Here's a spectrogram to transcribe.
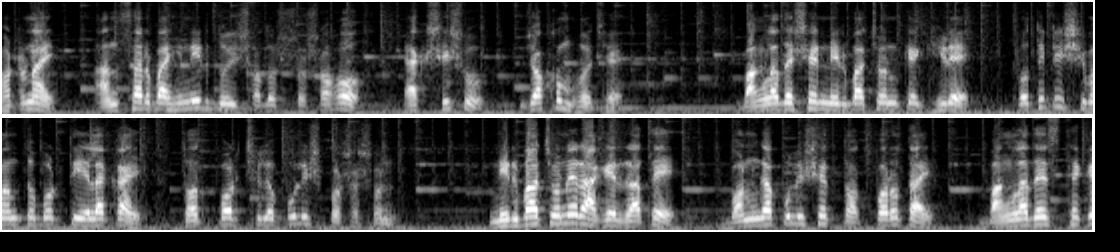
ঘটনায় আনসার বাহিনীর দুই সদস্য সহ এক শিশু জখম হয়েছে। বাংলাদেশের নির্বাচনকে ঘিরে প্রতিটি সীমান্তবর্তী এলাকায় তৎপর ছিল পুলিশ প্রশাসন। নির্বাচনের আগের রাতে বনগা পুলিশের তৎপরতায় বাংলাদেশ থেকে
